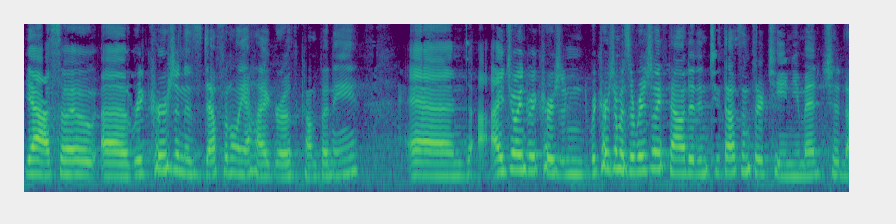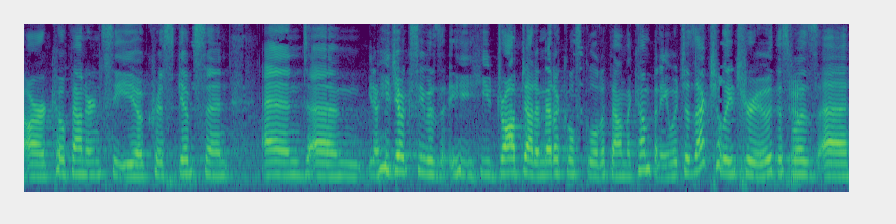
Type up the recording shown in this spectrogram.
Yeah, so uh, Recursion is definitely a high growth company. And I joined Recursion. Recursion was originally founded in 2013. You mentioned our co-founder and CEO, Chris Gibson. And um, you know, he jokes he was he, he, dropped out of medical school to found the company, which is actually true. This yeah. was uh,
